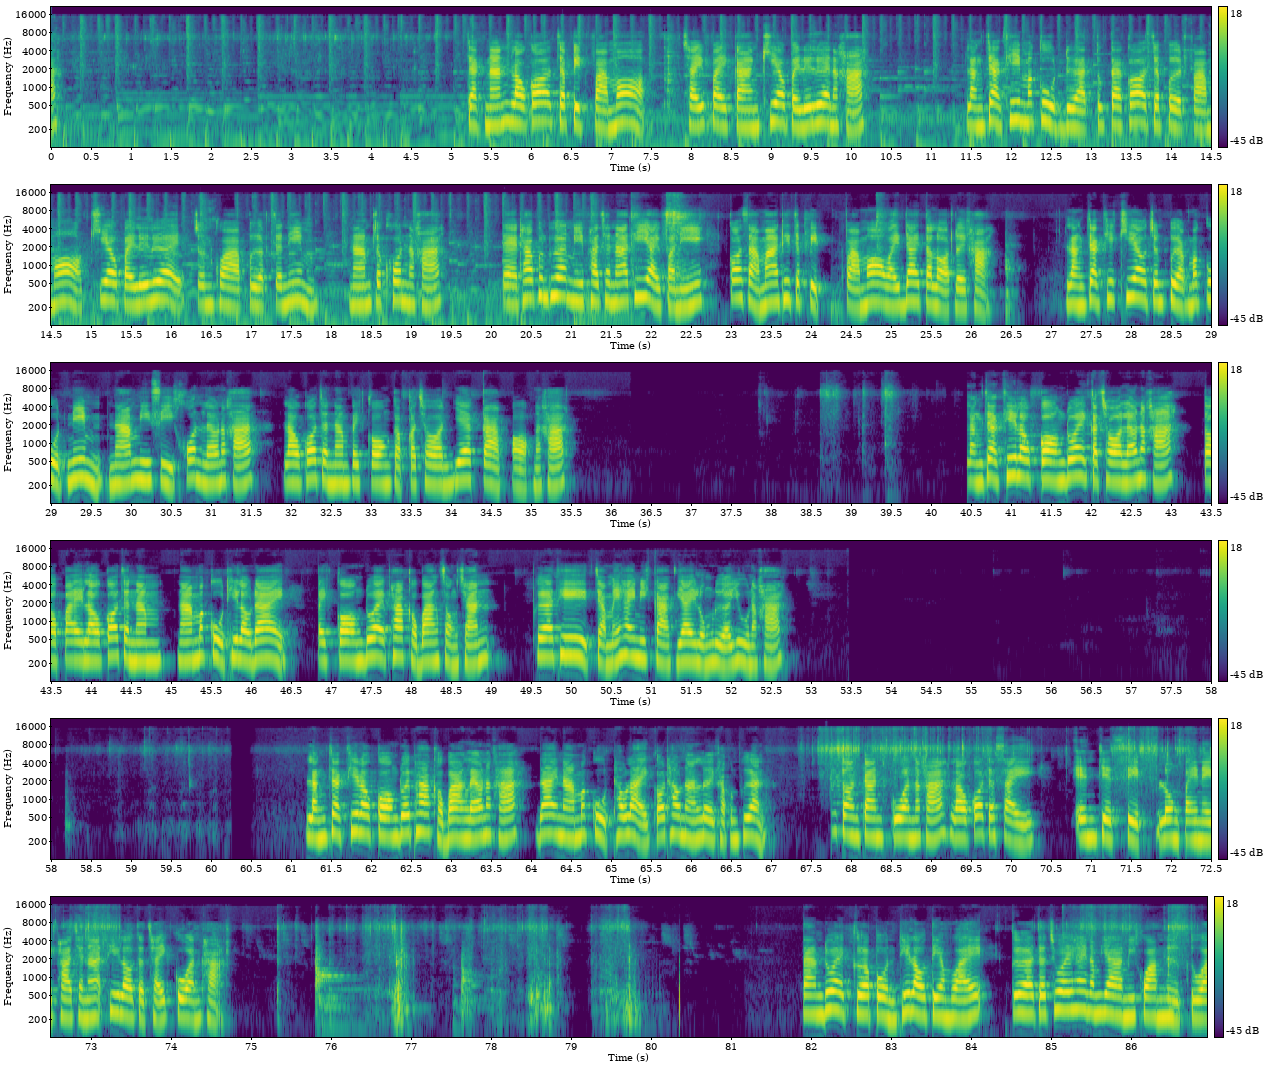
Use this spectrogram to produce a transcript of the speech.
จากนั้นเราก็จะปิดฝาหม้อ ใช้ไฟกลางเคี่ยวไปเรื่อยๆนะคะ หลังจากที่มะกรูดเดือด ตุ๊กตาก็จะเปิดฝาหม้อเคี่ยวไปเรื่อย ๆ จนกว่าเปลือกจะนิ่ม น้ำจะข้นนะคะ แต่ถ้าเพื่อนๆมีภาชนะที่ใหญ่ฝ่านี้ ก็สามารถที่จะปิดฝาหม้อไว้ได้ตลอดเลยค่ะ หลังจากที่เคี่ยวจนเปลือกมะกรูดนิ่ม น้ำมีสีข้นแล้วนะคะ เราก็จะนำไปกรองกับกระชอนแยกกากออกนะคะ หลังจากที่เรากรองด้วยกระชอนแล้วนะคะ ต่อไปเราก็จะนำน้ำมะกรูดที่เราได้ ไปกรองด้วยผ้าขาวบางสองชั้น เพื่อที่จะไม่ให้มีกากใยหลงเหลืออยู่นะคะ หลังจากที่เรากรองด้วยผ้าขาวบางแล้วนะคะ ได้น้ำมะกรูดเท่าไหร่ก็เท่านั้นเลยค่ะเพื่อนๆ ขั้นตอนการกวนนะคะ เราก็จะใส่ N70 ลงไปในภาชนะที่เราจะใช้กวนค่ะ ตามด้วยเกลือป่นที่เราเตรียมไว้ เกลือจะช่วยให้น้ำยามีความหนืดตัว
